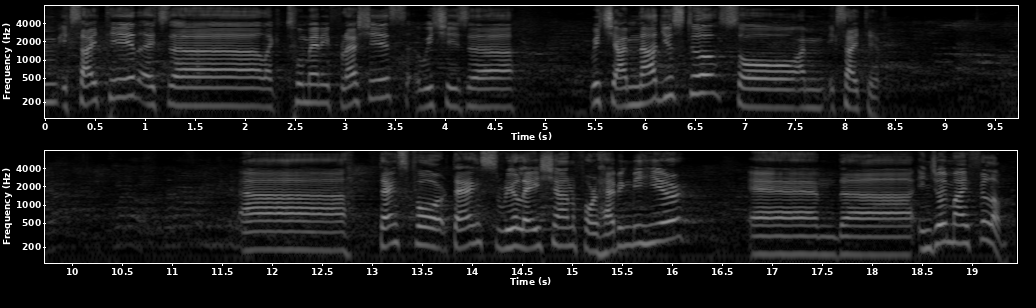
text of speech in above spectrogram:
I'm excited. It's uh, like too many flashes, which is uh, which I'm not used to. So I'm excited. Uh, thanks for thanks Reel Asian for having me here, and uh, enjoy my film.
